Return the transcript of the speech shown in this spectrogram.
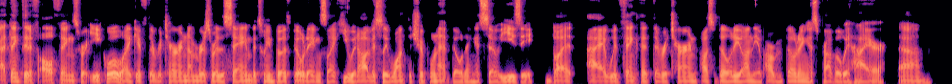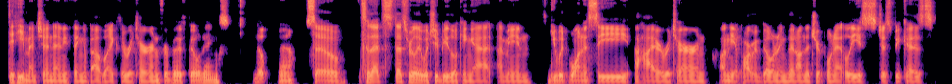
I think that if all things were equal, like if the return numbers were the same between both buildings, like you would obviously want the triple net building. It's so easy. But I would think that the return possibility on the apartment building is probably higher. Um, did he mention anything about like the return for both buildings? Nope. Yeah. So so that's that's really what you'd be looking at. I mean, you would want to see a higher return on the apartment building than on the triple net lease just because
